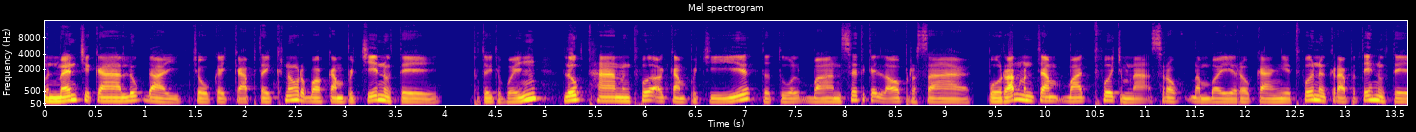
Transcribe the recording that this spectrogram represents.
មិនមែនជាការលូកដៃចូលកិច្ចការផ្ទៃក្នុងរបស់កម្ពុជានោះទេផ្ទុយទៅវិញលោកថានឹងធ្វើឲ្យកម្ពុជាទទួលបានសេដ្ឋកិច្ចល្អប្រសើរពលរដ្ឋមិនចាំបាច់ធ្វើចំណាកស្រុកដើម្បីរកការងារធ្វើនៅក្រៅប្រទេសនោះទេ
